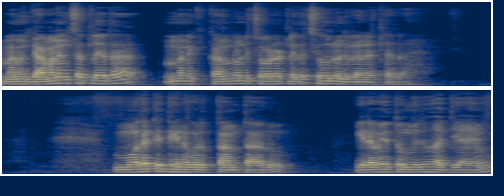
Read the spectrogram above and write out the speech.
మనం గమనించట్లేదా? మనకి కన్నుండి చూడట్లేదా? చెవులుండి వినట్లేదా? మొదటి దిన వృత్తాంతాలు ఇరవై తొమ్మిదో అధ్యాయం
